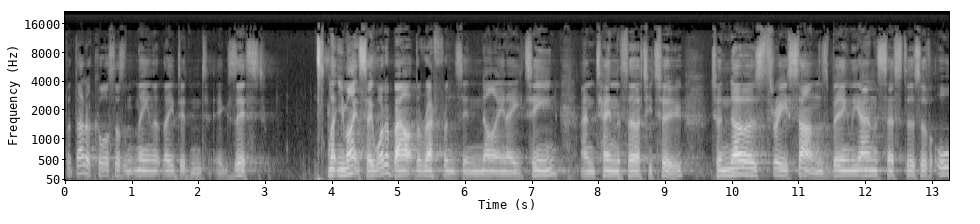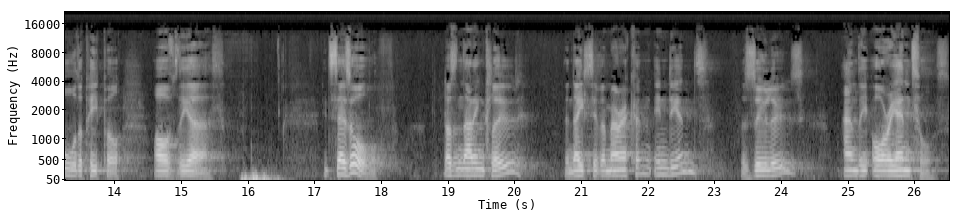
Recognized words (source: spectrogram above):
But that, of course, doesn't mean that they didn't exist. But you might say, what about the reference in 918 and 1032 to Noah's three sons being the ancestors of all the people of the earth. It says all. Doesn't that include the Native American Indians, the Zulus, and the Orientals?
